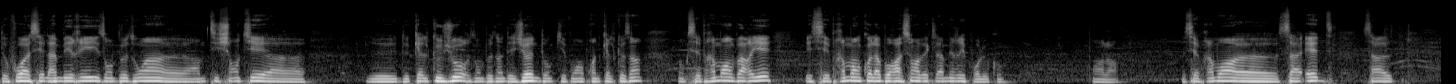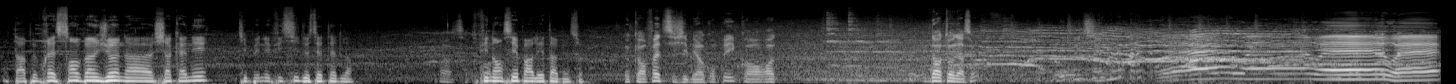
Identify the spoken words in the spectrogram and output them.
Deux fois, c'est la mairie, ils ont besoin euh, un petit chantier euh, de, de quelques jours, ils ont besoin des jeunes, donc ils vont en prendre quelques-uns. Donc c'est vraiment varié et c'est vraiment en collaboration avec la mairie pour le coup. Voilà. C'est vraiment, euh, ça aide. Ça, tu as à peu près 120 jeunes à chaque année qui bénéficient de cette aide-là. Ah. Financée par l'État, bien sûr. Donc en fait, si j'ai bien compris, quand on rentre dans ton nation. Ouais, ouais, ouais, ouais.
